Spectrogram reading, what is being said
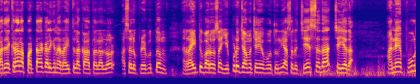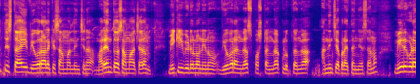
పది ఎకరాల పట్టా కలిగిన రైతుల ఖాతాలలో అసలు ప్రభుత్వం రైతు భరోసా ఎప్పుడు జమ చేయబోతుంది? అసలు చేస్తుందా చెయ్యదా? అనే పూర్తి స్థాయి వివరాలకి సంబంధించిన మరెంతో సమాచారం మీకు ఈ వీడియోలో నేను వివరంగా స్పష్టంగా క్లుప్తంగా అందించే ప్రయత్నం చేస్తాను మీరు కూడా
